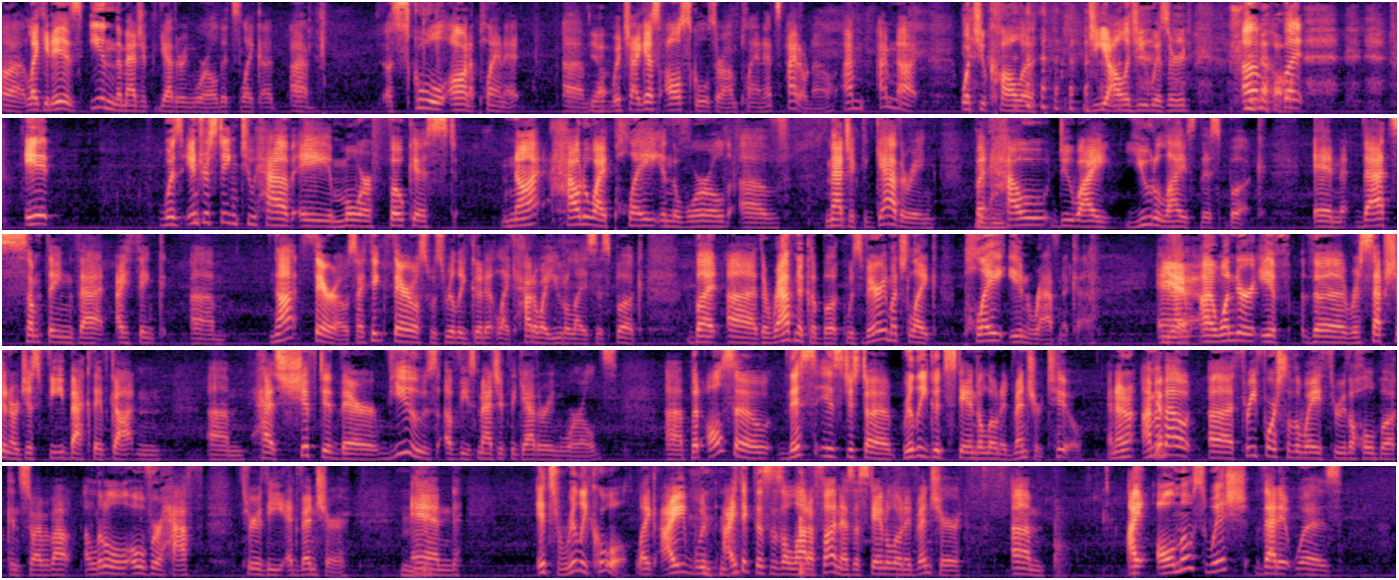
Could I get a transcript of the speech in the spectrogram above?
uh, like it is in the Magic the Gathering world. It's like a a, a school on a planet, um, Yeah. which I guess all schools are on planets. I don't know. I'm I'm not what you call a geology wizard, um, but it was interesting to have a more focused not how do I play in the world of Magic the Gathering, but how do I utilize this book? And that's something that I think um, not Theros. I think Theros was really good at like how do I utilize this book, but uh, the Ravnica book was very much like play in Ravnica. And Yeah. I, I wonder if the reception or just feedback they've gotten um, has shifted their views of these Magic the Gathering worlds. Uh, but also, this is just a really good standalone adventure, too. And I, I'm Yep. about uh, three fourths of the way through the whole book, and so I'm about a little over half through the adventure. And it's really cool. Like I would, I think this is a lot of fun as a standalone adventure. Um, I almost wish that it was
